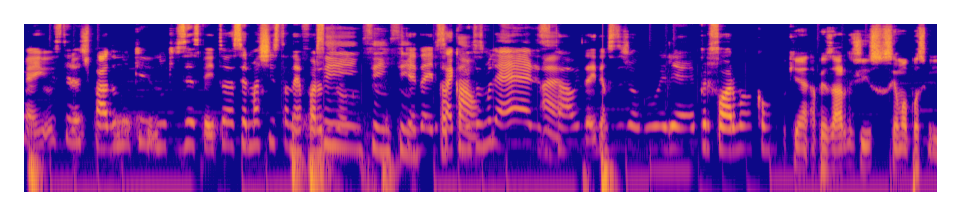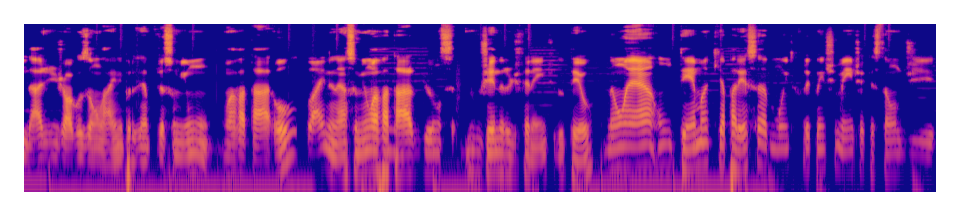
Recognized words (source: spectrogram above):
meio estereotipado no que, no que diz respeito a ser machista, né? Fora sim, do jogo. Sim, sim, Porque daí ele Total. sai com muitas mulheres é. e tal. E daí dentro do jogo ele é, performa como. Porque apesar disso ser uma possibilidade em jogos online, por exemplo, de assumir um, um avatar, ou offline, né? Assumir um avatar hum. de, um, de um gênero diferente do teu, não é um tema que apareça muito frequentemente a questão de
